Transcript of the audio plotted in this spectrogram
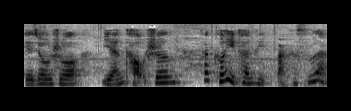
也就是说，研考生他可以堪比马克思啊。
